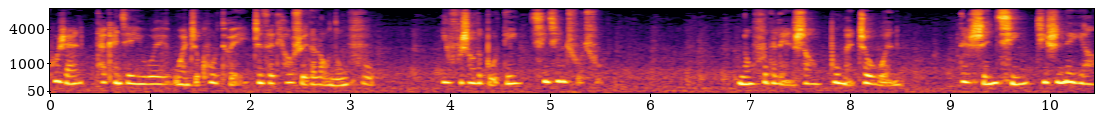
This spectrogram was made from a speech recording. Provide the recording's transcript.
忽然，他看见一位挽着裤腿正在挑水的老农妇，衣服上的补丁清清楚楚。农妇的脸上布满皱纹，但神情竟是那样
